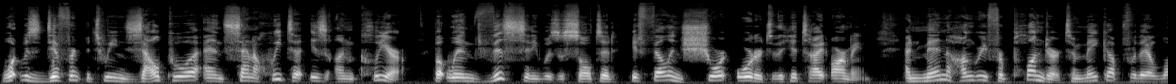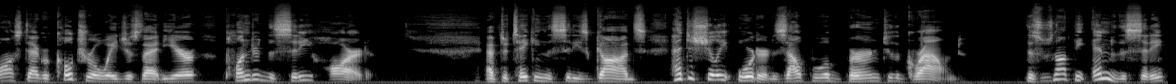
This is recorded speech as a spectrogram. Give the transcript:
What was different between Zalpua and Sanahuita is unclear, but when this city was assaulted, it fell in short order to the Hittite army, and men hungry for plunder to make up for their lost agricultural wages that year plundered the city hard. After taking the city's gods, Hattusili ordered Zalpua burned to the ground. This was not the end of the city,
